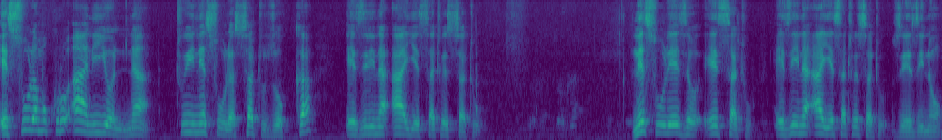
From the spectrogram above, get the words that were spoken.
Essuula mu qur'ani yonna tulina essuula ssatu zokka ezirina aya esatu esatu. Nessuula ezo esatu ezirina aya esatu esatu zezino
